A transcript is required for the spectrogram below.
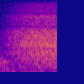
people.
